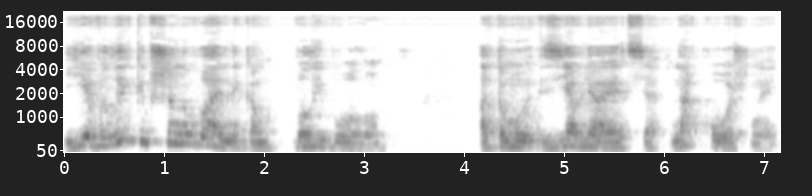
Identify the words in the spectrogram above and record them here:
є великим шанувальником волейболу, а тому з'являється на кожний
